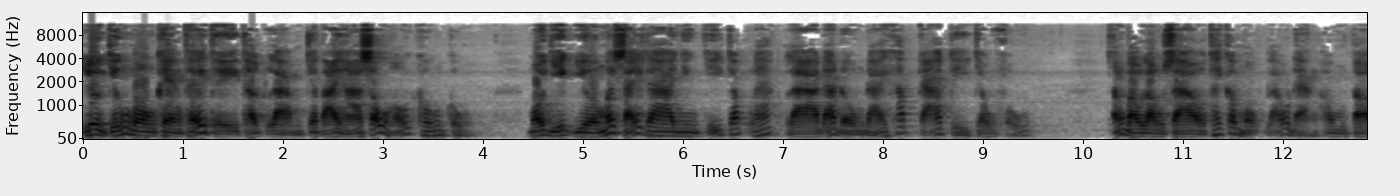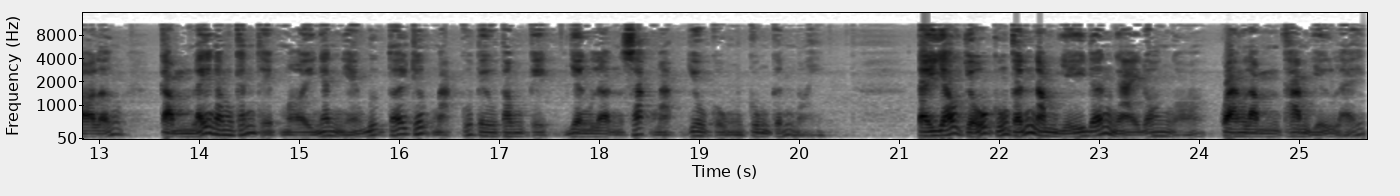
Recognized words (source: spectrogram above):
Lương trưởng môn khen thế thì thật làm cho tại hạ xấu hổ khôn cùng. Mọi việc vừa mới xảy ra nhưng chỉ chốc lát là đã đồn đại khắp cả trì châu phủ. Chẳng bao lâu sau thấy có một lão đàn ông to lớn cầm lấy năm cánh thiệp mời nhanh nhẹn bước tới trước mặt của Tiêu Tông Kiệt dần lên sắc mặt vô cùng cung kính nói. Tệ giáo chủ cũng thỉnh năm vị đến ngày đoan ngọ, quan lâm tham dự lễ,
